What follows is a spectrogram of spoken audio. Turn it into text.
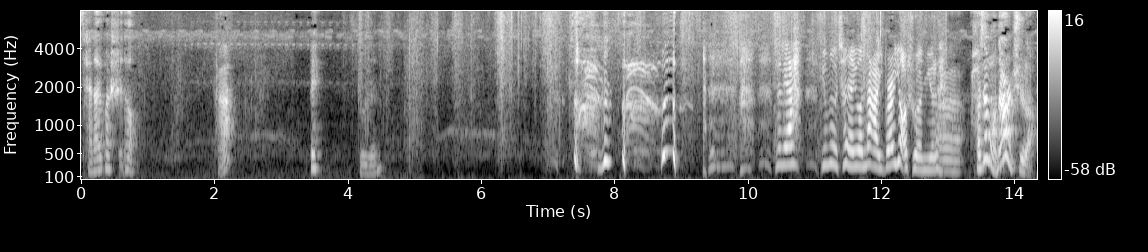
踩到一块石头。啊？哎，有人！那俩有没有瞧见有拿着一本钥匙的女的？呃，好像往那儿去了。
